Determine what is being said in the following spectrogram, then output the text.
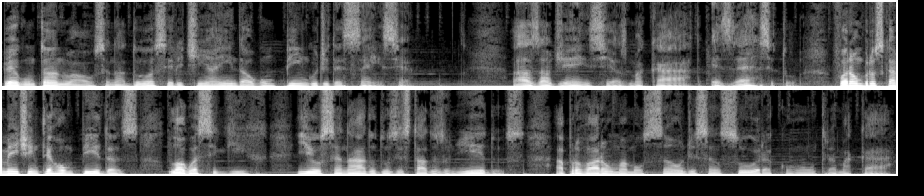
perguntando ao senador se ele tinha ainda algum pingo de decência. As audiências McCart Exército foram bruscamente interrompidas logo a seguir e o Senado dos Estados Unidos aprovaram uma moção de censura contra McCart.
